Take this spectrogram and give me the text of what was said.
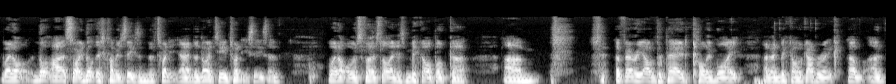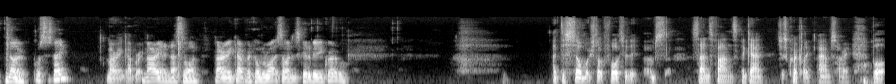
when Ot- not uh, sorry not this coming season the twenty uh, the nineteen twenty season when Ottawa's first line is Mikkel Boedker, um, a very unprepared Colin White, and then Mikhail Gaborik. Um, uh, no, what's his name? Marion Gabrick. Marion. That's the one. Marian Gaborik on the right side. It's going to be incredible. Uh, There's so much to look forward to. That I'm s- Sens fans again. Just quickly, I am sorry, but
